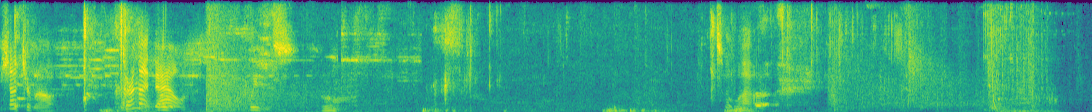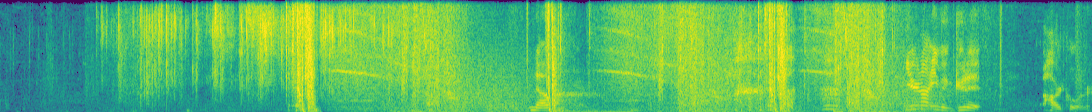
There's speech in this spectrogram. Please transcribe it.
Shut your mouth. Turn that down, please. So loud. No. You're not even good at hardcore.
